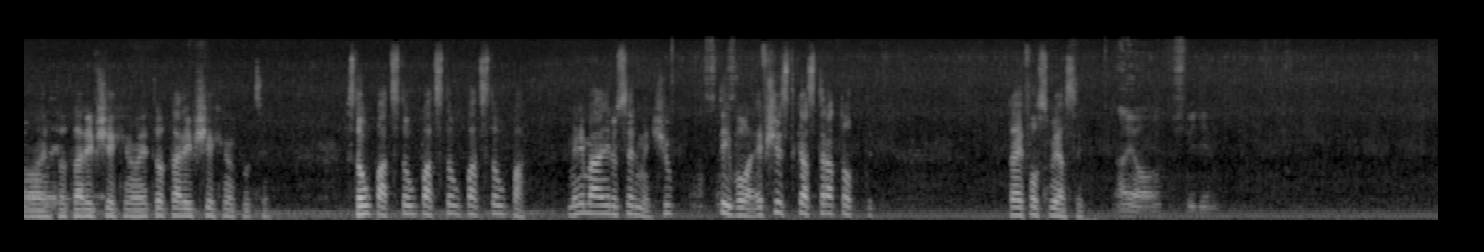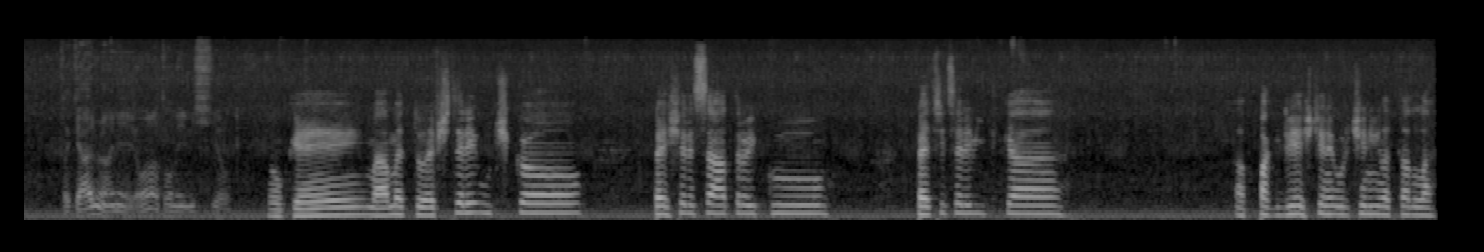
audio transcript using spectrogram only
No, je to tady všechno, je to tady všechno, kluci. Stoupat, stoupat, stoupat, stoupat. Minimálně do sedmi, šup. Jsem Ty vole, F6 Strato. Ty. To je v osmi asi. A jo, už vidím. Tak já jdu na něj, jo, na toho nejvyššího. OK, máme tu F4 účko, P63, P39 a pak dvě ještě neurčený letadla.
